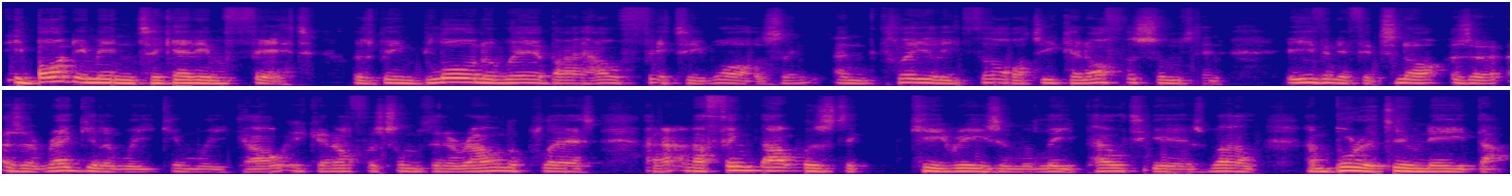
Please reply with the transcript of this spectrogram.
He bought him in to get him fit, was been blown away by how fit he was, and, and clearly thought he can offer something, even if it's not as a, as a regular week in, week out, he can offer something around the place. And, and I think that was the key reason with Lee Peltier as well. And Boro do need that,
